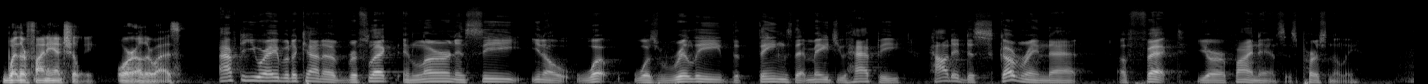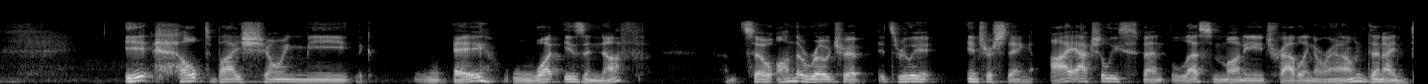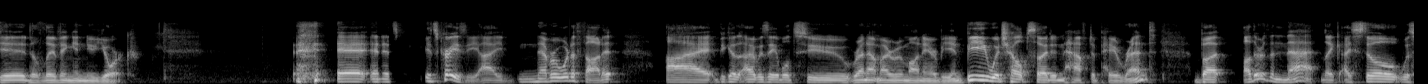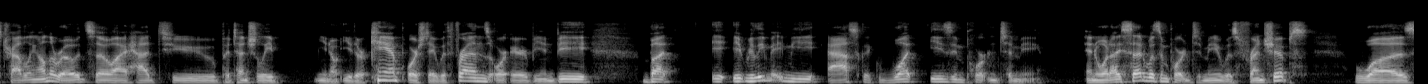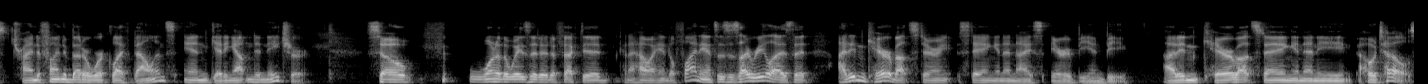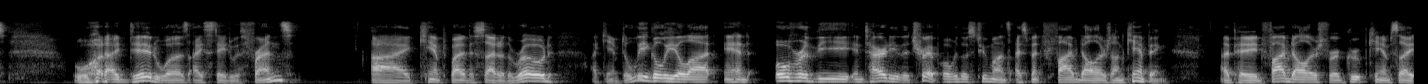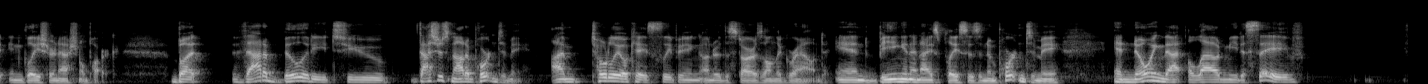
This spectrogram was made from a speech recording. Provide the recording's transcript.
whether financially or otherwise after you were able to kind of reflect and learn and see, you know, what was really the things that made you happy, how did discovering that affect your finances personally? It helped by showing me like a what is enough. Um, so on the road trip, it's really interesting. I actually spent less money traveling around than I did living in New York. and it's it's crazy. I never would have thought it. I because I was able to rent out my room on Airbnb, which helped so I didn't have to pay rent. But other than that, like I still was traveling on the road, so I had to potentially, you know, either camp or stay with friends or Airbnb. But it, it really made me ask like what is important to me. And what I said was important to me was friendships, was trying to find a better work-life balance and getting out into nature So, one of the ways that it affected kind of how I handle finances is I realized that I didn't care about staying staying in a nice Airbnb. I didn't care about staying in any hotels. What I did was I stayed with friends. I camped by the side of the road. I camped illegally a lot. And over the entirety of the trip, over those two months, I spent $5 on camping. I paid $5 for a group campsite in Glacier National Park. But that ability to, that's just not important to me. I'm totally okay sleeping under the stars on the ground. And being in a nice place isn't important to me. And knowing that allowed me to save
